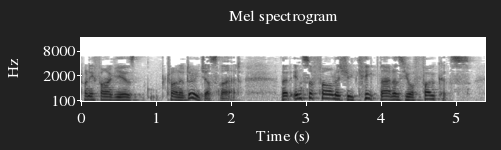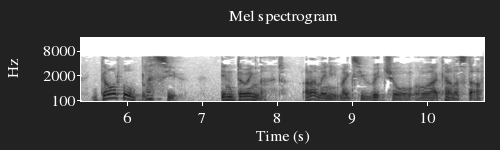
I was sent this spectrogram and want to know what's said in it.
25 years trying to do just that, that insofar as you keep that as your focus, God will bless you in doing that. I don't mean he makes you rich or all that kind of stuff,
